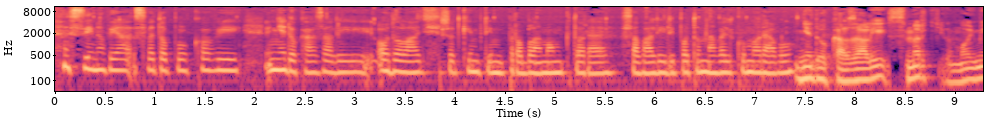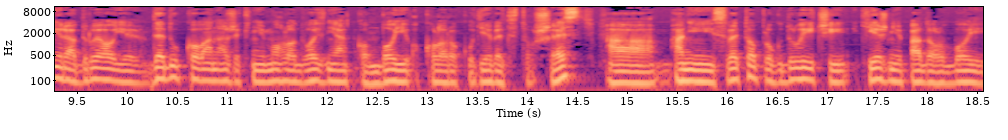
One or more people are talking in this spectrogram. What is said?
synovia Svetopulkovi nedokázali odolať všetkým tým problémom, ktoré sa valili potom na Veľkú Moravu? Nedokázali. Smrť Mojmíra II. je dedukovaná, že k nej mohlo dôjsť nejakom boji okolo roku 906 a ani Svetopluk II. či tiež nepadol v boji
